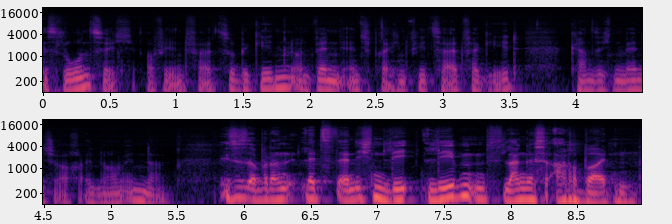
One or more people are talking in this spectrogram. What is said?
es lohnt sich auf jeden Fall zu beginnen und wenn entsprechend viel Zeit vergeht, kann sich ein Mensch auch enorm ändern. Ist es aber dann letztendlich ein le lebenslanges Arbeiten?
